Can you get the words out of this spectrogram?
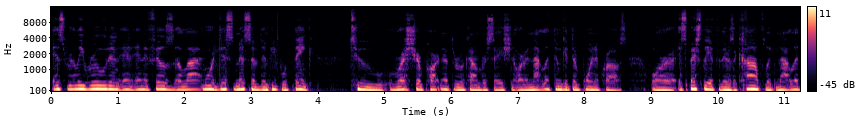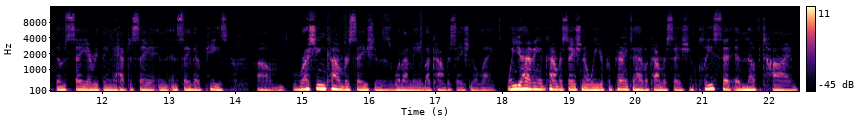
It's really rude and, and, and it feels a lot more dismissive than people think to rush your partner through a conversation or to not let them get their point across or especially if there's a conflict, not let them say everything they have to say and, and say their piece um, rushing conversations is what I mean by conversational length. When you're having a conversation or when you're preparing to have a conversation, please set enough time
